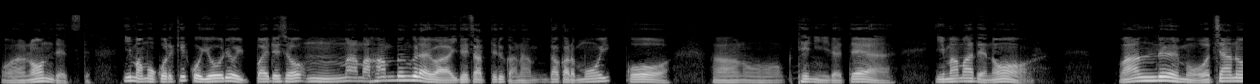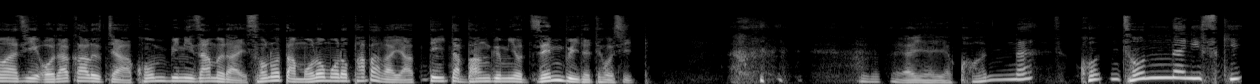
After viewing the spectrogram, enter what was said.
なんでつって。今もうこれ結構容量いっぱいでしょ？うん、まあまあ半分ぐらいは入れちゃってるかな。だからもう一個、あの、手に入れて、今までの、ワンルーム、お茶の味、小田カルチャー、コンビニ侍、その他もろもろパパがやっていた番組を全部入れてほしいって。いやいやいや、こんなこん、そんなに好き？い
